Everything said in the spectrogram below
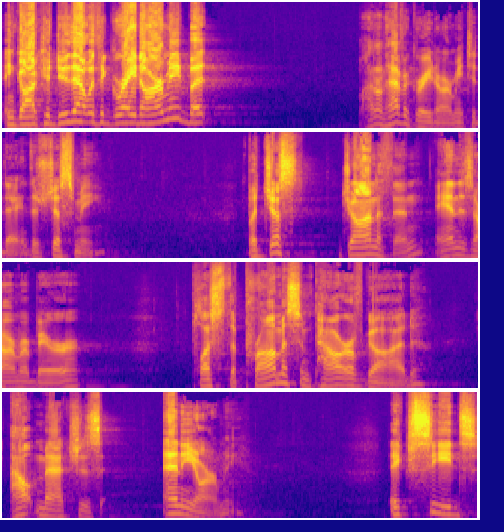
And God could do that with a great army, but I don't have a great army today. There's just me. But just Jonathan and his armor bearer, plus the promise and power of God, outmatches any army, exceeds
